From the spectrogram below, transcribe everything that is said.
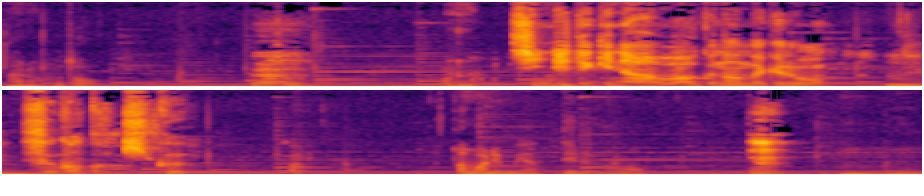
なるほど、うん。心理的なワークなんだけど、うん、すごく効く。たまりもやってるの？うん。うん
